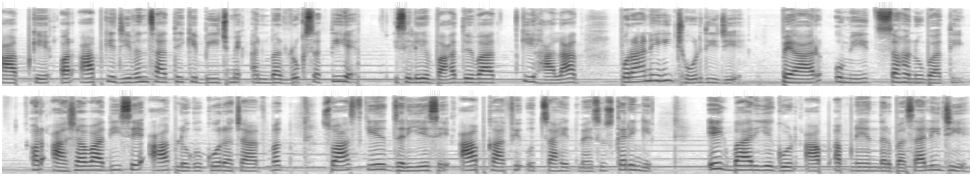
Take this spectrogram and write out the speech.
आपके और आपके जीवन साथी के बीच में अनबन रुक सकती है। इसलिए वाद विवाद की हालात पुराने ही छोड़ दीजिए। प्यार, उम्मीद, सहानुभूति। और आशावादी से आप लोगों को रचनात्मक स्वास्थ्य के ज़रिए से आप काफ़ी उत्साहित महसूस करेंगे। एक बार ये गुण आप अपने अंदर बसा लीजिए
